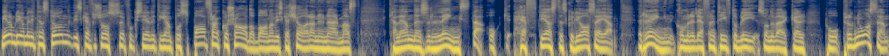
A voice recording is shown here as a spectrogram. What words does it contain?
Mer om det om en liten stund. Vi ska förstås fokusera lite grann på Spa-Francorchamps, banan vi ska köra nu närmast kalenderns längsta och häftigaste skulle jag säga. Regn kommer det definitivt att bli som det verkar på prognosen.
